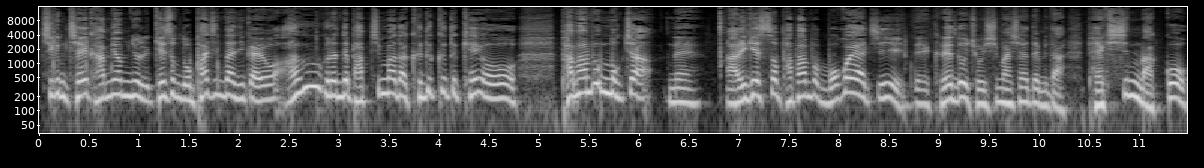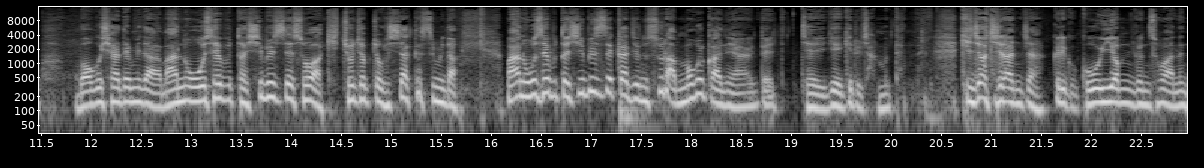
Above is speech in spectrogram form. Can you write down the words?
지금 재감염률 계속 높아진다니까요. 아우 그런데 밥집마다 그득그득해요. 밥 한 번 먹자. 네. 알겠어. 밥 한번 먹어야지. 네, 그래도 조심하셔야 됩니다. 백신 맞고 먹으셔야 됩니다. 만 5세부터 11세 소아 기초접종 시작됐습니다. 만 5세부터 11세까지는 술 안 먹을 거 아니야. 근데 제 얘기를 잘못했네. 기저질환자 그리고 고위험군 소아는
